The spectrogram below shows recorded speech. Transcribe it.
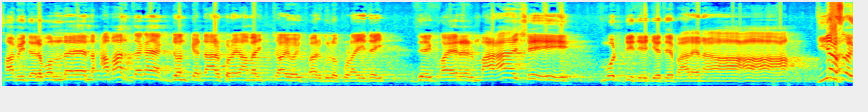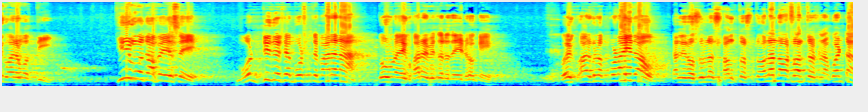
সাবিদের বললেন, আমার জায়গায় একজনকে দাঁড় করে আমার ইচ্ছা হয় ওই ঘরগুলো পড়াই দেয় যে ঘরের মা, সে মসজিদে যেতে পারে না। কি আছে ওই ঘরের মধ্যে? কি মজা পেয়েছে? মসজিদে সে বসতে পারে না দৌড়ায় ঘরের ভিতরে দিয়ে ঢোকে। ওই ঘরগুলো পড়াই দাও। তাহলে রসুল্লাহ সন্তুষ্ট হলেন না অসন্তুষ্ট না কোনটা?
